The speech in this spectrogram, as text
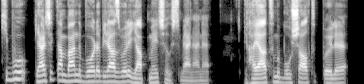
Ki bu gerçekten ben de bu arada biraz böyle yapmaya çalıştım. Yani hani bir hayatımı boşaltıp böyle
